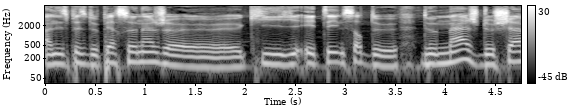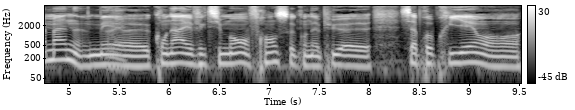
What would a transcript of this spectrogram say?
un espèce de personnage euh, qui était une sorte de, de mage, de chaman, mais euh, qu'on a effectivement en France, qu'on a pu euh, s'approprier en,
